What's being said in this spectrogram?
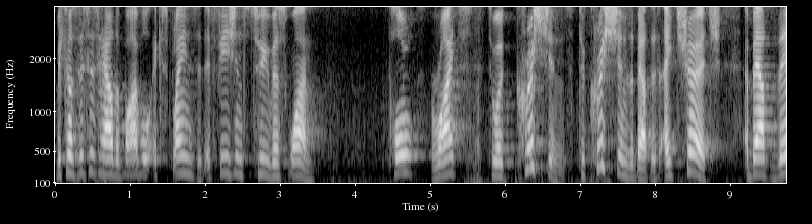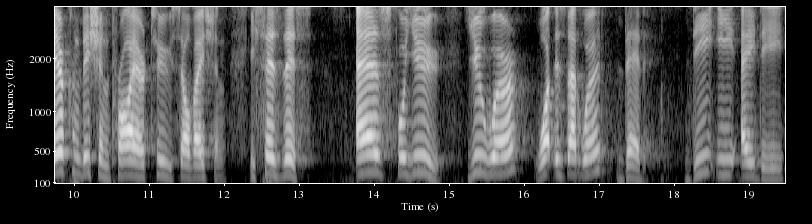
Because this is how the Bible explains it Ephesians 2, verse 1. Paul writes to Christians, to Christians about this, a church, about their condition prior to salvation. He says this As for you, you were, what is that word? Dead. D E A D,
